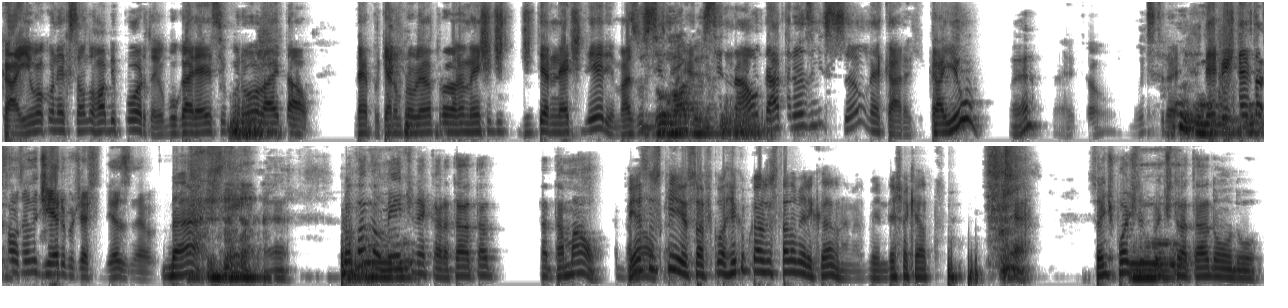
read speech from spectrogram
caiu a conexão do Rob Porto, aí o Bugarelli segurou lá e tal, né, porque era um problema provavelmente de, de internet dele, mas o sinal, Rob, o né? sinal da transmissão, né, cara? Caiu? É. é então, muito estranho. De repente deve estar faltando dinheiro pro Jeff Bezos, né? Dá, sim, é. Provavelmente, né, cara? Tá, tá, Tá, tá mal. Tá Pensos que só ficou rico por causa do Estado americano, né? Mas deixa quieto. É. Isso a gente pode o... depois tratar do, do,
